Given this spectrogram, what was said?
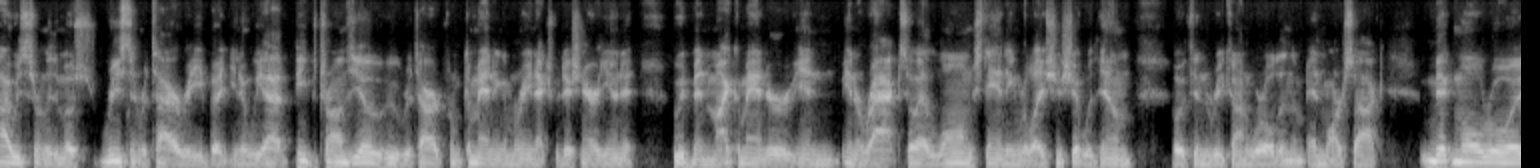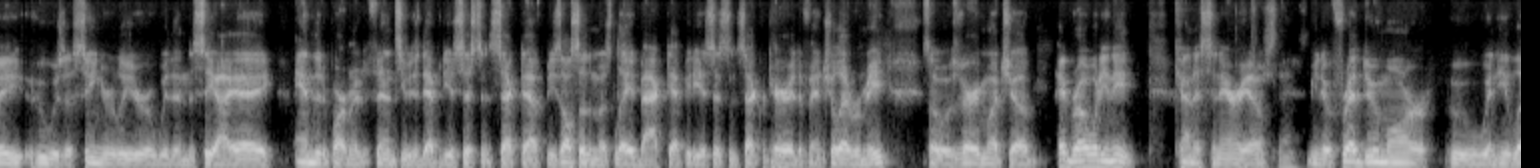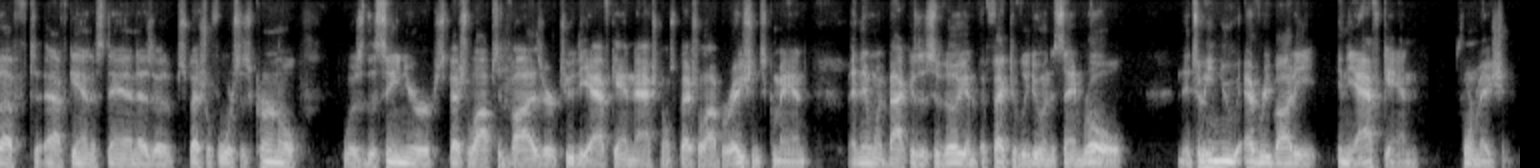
I was certainly the most recent retiree, but you know, we had Pete Petronzio, who retired from commanding a Marine Expeditionary Unit, who had been my commander in in Iraq. So I had a long-standing relationship with him, both in the recon world and the, and MARSOC. Mick Mulroy, who was a senior leader within the CIA and the Department of Defense. He was a deputy assistant SecDef, but he's also the most laid back deputy assistant secretary of defense you'll ever meet. So it was very much a, hey, bro, what do you need kind of scenario. You know, Fred Dumar, who, when he left Afghanistan as a special forces colonel, was the senior special ops advisor to the Afghan National Special Operations Command, and then went back as a civilian, effectively doing the same role. And so he knew everybody in the Afghan formation.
